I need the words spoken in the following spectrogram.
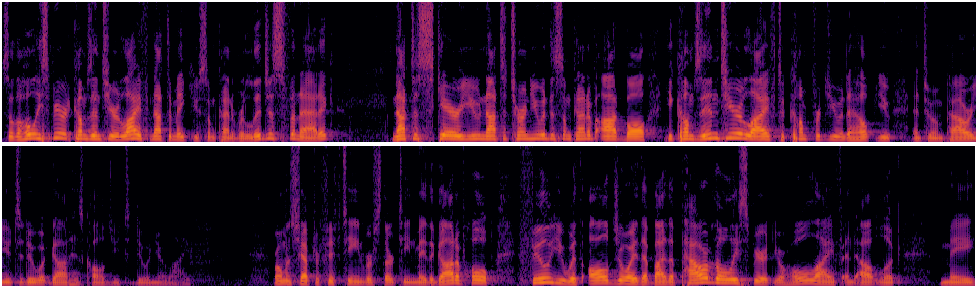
So the Holy Spirit comes into your life not to make you some kind of religious fanatic, not to scare you, not to turn you into some kind of oddball. He comes into your life to comfort you and to help you and to empower you to do what God has called you to do in your life. Romans chapter 15, verse 13. May the God of hope fill you with all joy that by the power of the Holy Spirit your whole life and outlook may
